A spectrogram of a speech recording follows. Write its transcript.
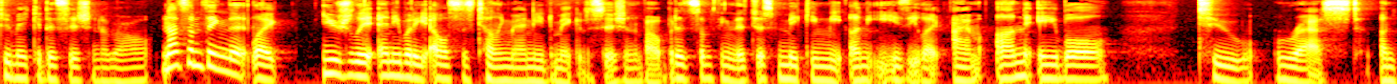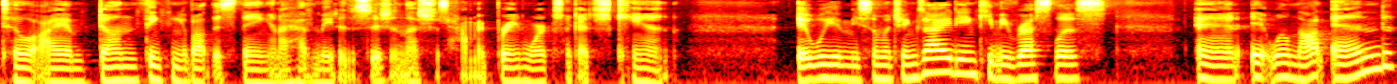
to make a decision about. Not something that, like, usually anybody else is telling me I need to make a decision about, but it's something that's just making me uneasy. Like, I am unable to rest until I am done thinking about this thing and I have made a decision. That's just how my brain works. Like, I just can't. It will give me so much anxiety and keep me restless, and it will not end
